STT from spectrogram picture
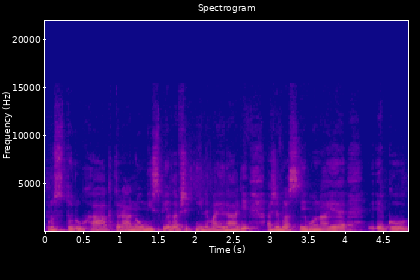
prostoduchá, která neumí zpívat a všichni nemají rádi a že vlastně ona je jako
